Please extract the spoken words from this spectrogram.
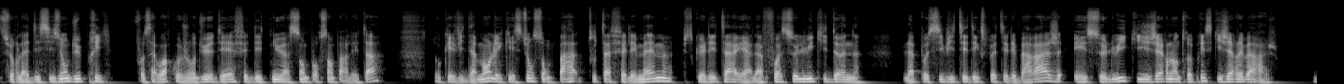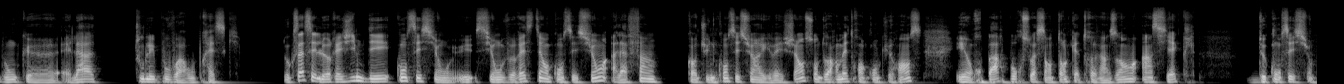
sur la décision du prix. Il faut savoir qu'aujourd'hui, EDF est détenu à 100% par l'État. Donc, évidemment, les questions ne sont pas tout à fait les mêmes, puisque l'État est à la fois celui qui donne la possibilité d'exploiter les barrages et celui qui gère l'entreprise qui gère les barrages. Donc, elle a tous les pouvoirs, ou presque. Donc ça, c'est le régime des concessions. Si on veut rester en concession, à la fin, quand une concession arrive à échéance, on doit remettre en concurrence et on repart pour 60 ans, 80 ans, un siècle de concession.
